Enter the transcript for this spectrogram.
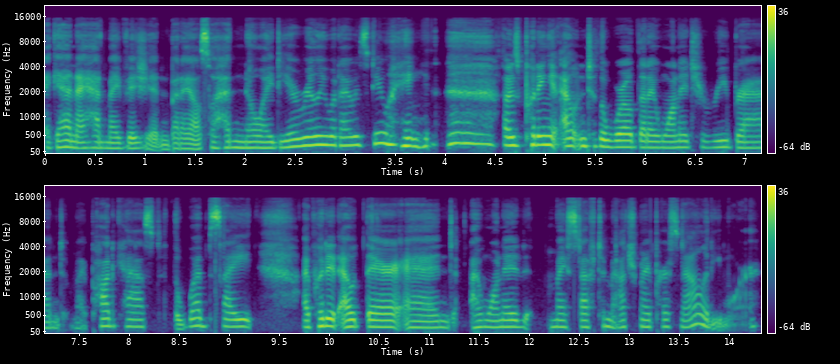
again I had my vision but I also had no idea really what I was doing. I was putting it out into the world that I wanted to rebrand my podcast, the website. I put it out there and I wanted my stuff to match my personality more.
